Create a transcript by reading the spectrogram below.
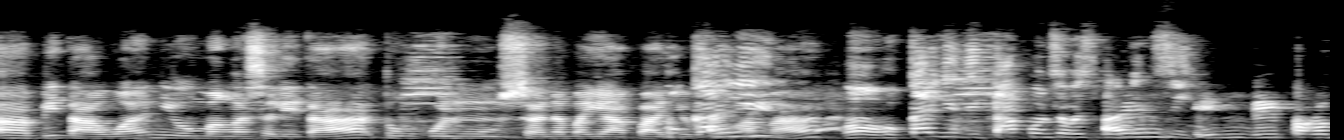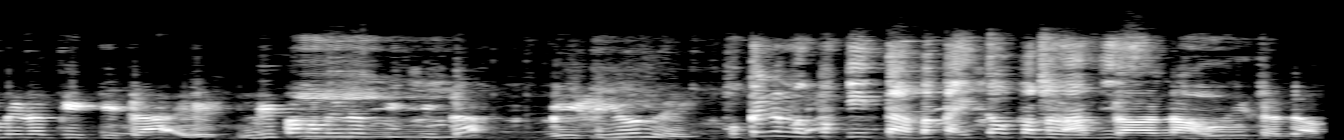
ah, bitawan yung mga salita tungkol po sa namayapa niyo po, Hukayin. Ama? Oh, hukayin, itapon sa West Ay, Philippines. hindi pa kami nagkikita eh. Hindi pa kami nagkikita. Busy yun eh. Huwag ka na magpakita, baka ikaw pa At mahagis. uh, nauwi sa DAP.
